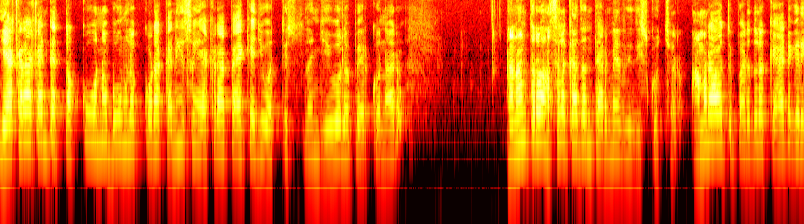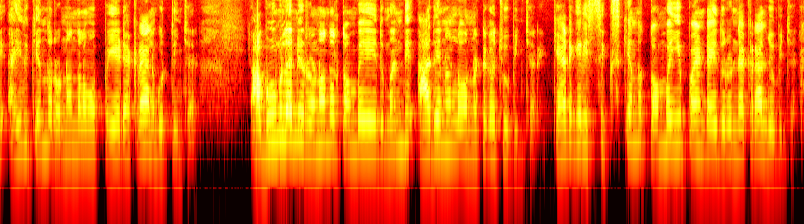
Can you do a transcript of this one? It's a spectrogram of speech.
ఎకరా కంటే తక్కువ ఉన్న భూములకు కూడా కనీసం ఎకరా ప్యాకేజీ వర్తిస్తుందని జీవోలో పేర్కొన్నారు. అనంతరం అసలు కథను తెర మీదకి తీసుకొచ్చారు. అమరావతి పరిధిలో కేటగిరీ ఐదు కింద రెండు వందల ముప్పై ఏడు ఎకరాలను గుర్తించారు. ఆ భూములన్నీ రెండు వందల తొంభై ఐదు మంది ఆధీనంలో ఉన్నట్టుగా చూపించారు. కేటగిరీ సిక్స్ కింద తొంభై పాయింట్ ఐదు రెండు ఎకరాలు చూపించారు.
